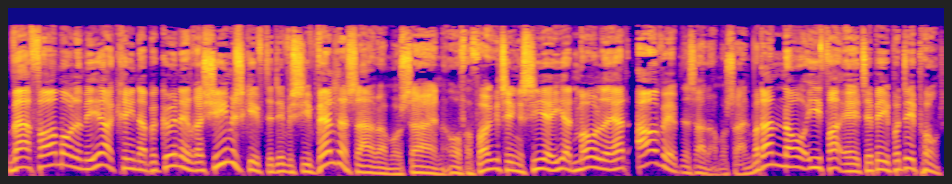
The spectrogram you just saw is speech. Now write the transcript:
Hvad er formålet med Irak-krigen at begynde et regimeskifte, det vil sige vælte Saddam Hussein? Og fra Folketinget siger I, at målet er at afvæbne Saddam Hussein. Hvordan når I fra A til B på det punkt?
